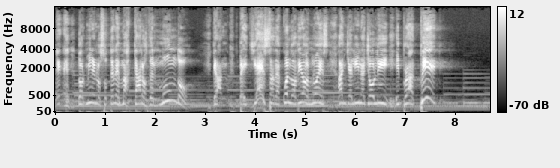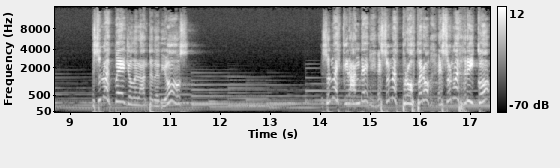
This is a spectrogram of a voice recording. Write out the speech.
eh, eh, dormir en los hoteles más caros del mundo. Gran belleza de acuerdo a Dios no es Angelina Jolie y Brad Pitt. Eso no es bello delante de Dios. Eso no es grande, eso no es próspero, eso no es rico.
